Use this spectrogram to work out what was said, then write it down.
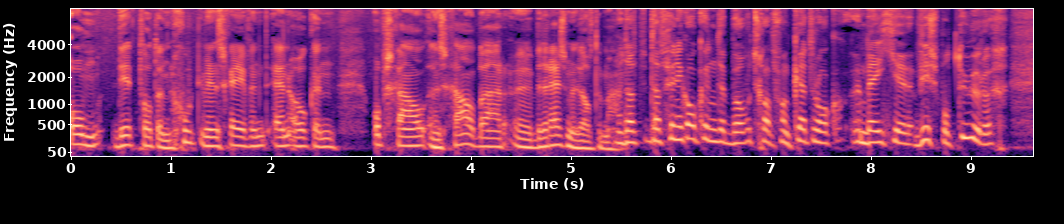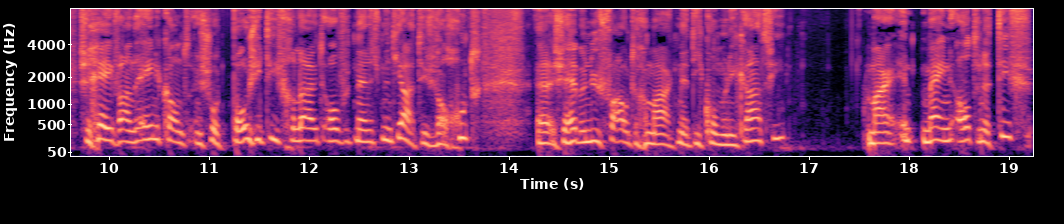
om dit tot een goed winstgevend en ook een op schaal een schaalbaar bedrijfsmodel te maken. Dat, dat vind ik ook in de boodschap van Catrock een beetje wispelturig. Ze geven aan de ene kant een soort positief geluid over het management. Ja, het is wel goed. Uh, ze hebben nu fouten gemaakt met die communicatie. Maar mijn alternatief,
